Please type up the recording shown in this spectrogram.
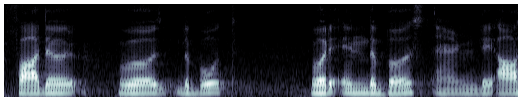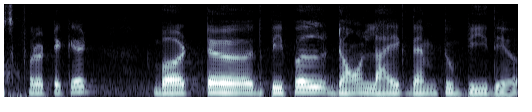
father was the both were in the bus and they asked for a ticket but uh, the people don't like them to be there.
